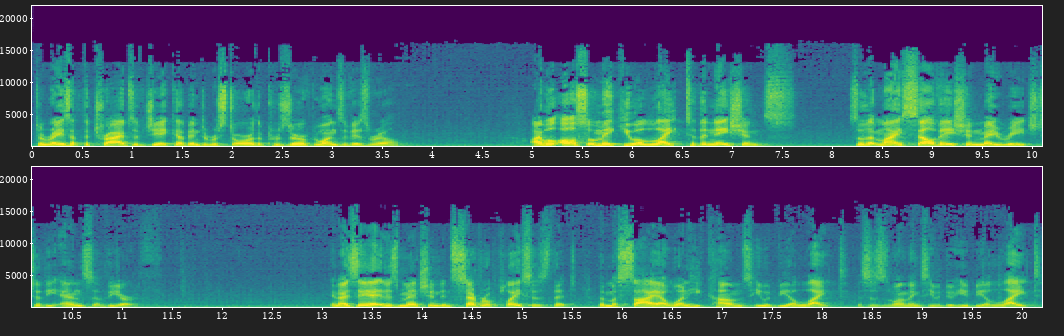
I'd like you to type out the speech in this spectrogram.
to raise up the tribes of Jacob and to restore the preserved ones of Israel? I will also make you a light to the nations, so that my salvation may reach to the ends of the earth. In Isaiah, it is mentioned in several places that the Messiah, when he comes, he would be a light. This is one of the things he would do. He'd be a light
